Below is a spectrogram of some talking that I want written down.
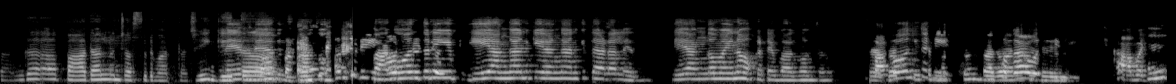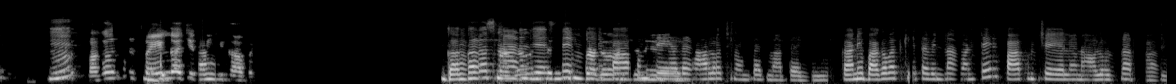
గంగా పాదాల నుంచి వస్తుంది మాతాజీ. గీత భగవంతుని ఏ అంగానికి ఏ అంగానికి తేడా లేదు. ఏ అంగమైనా ఒకటే భగవంతుడు. భగవంతుని భగవంతుడే. కాబట్టి? భగవంతుడు స్వయంగా చెప్పింది కాబట్టి. గంగలో స్నానం చేస్తే పాపం చేయాలనే ఆలోచన ఉంటది మాతాజీ కానీ భగవద్గీత విన్నామంటే పాపం చేయాలనే ఆలోచన రాదు.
